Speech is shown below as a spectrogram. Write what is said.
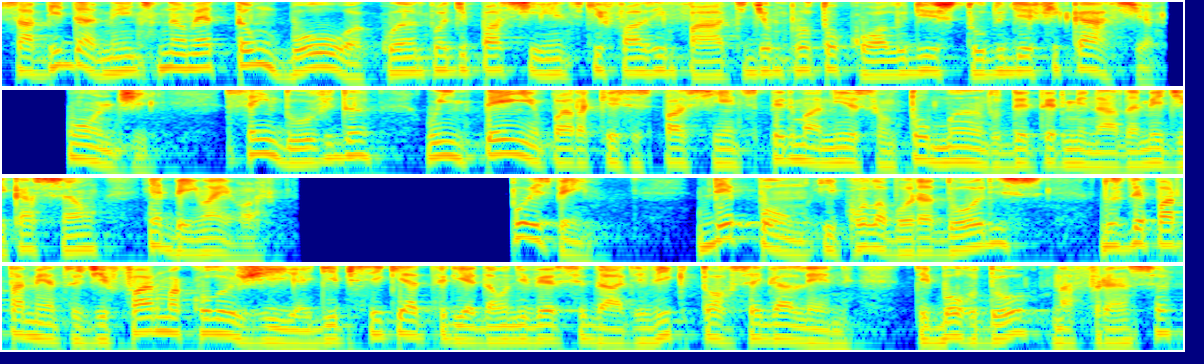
sabidamente não é tão boa quanto a de pacientes que fazem parte de um protocolo de estudo de eficácia, onde, sem dúvida, o empenho para que esses pacientes permaneçam tomando determinada medicação é bem maior. Pois bem, Depon e colaboradores, nos departamentos de farmacologia e de psiquiatria da Universidade Victor Segalen de Bordeaux, na França,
